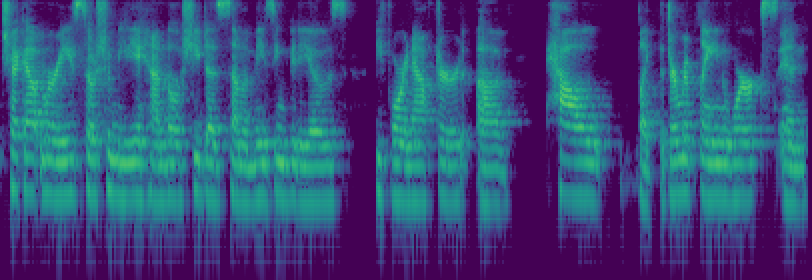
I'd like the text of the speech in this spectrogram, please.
Check out Marie's social media handle. She does some amazing videos before and after of how like the dermaplane works and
